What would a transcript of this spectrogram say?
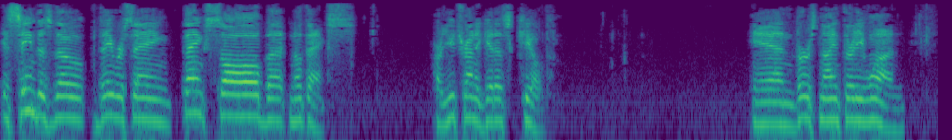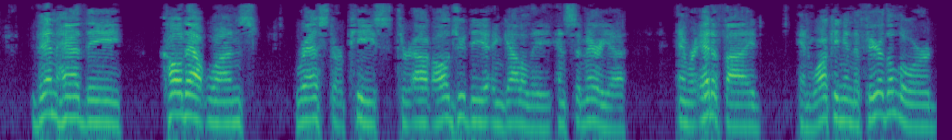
it seemed as though they were saying, thanks Saul, but no thanks. Are you trying to get us killed? And verse 931, then had the called out ones rest or peace throughout all Judea and Galilee and Samaria and were edified and walking in the fear of the Lord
